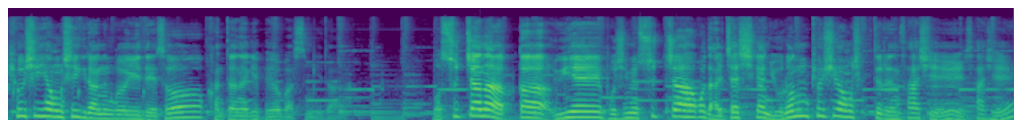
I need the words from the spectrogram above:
표시 형식이라는 거에 대해서 간단하게 배워봤습니다. 뭐 숫자나 아까 위에 보시면 숫자하고 날짜 시간 이런 표시 형식들은 사실 사실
